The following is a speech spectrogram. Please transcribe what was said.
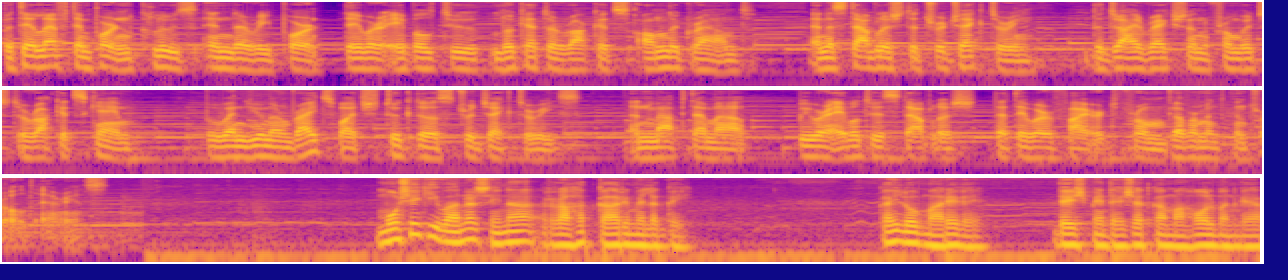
but they left important clues in their report. They were able to look at the rockets on the ground and establish the trajectory, the direction from which the rockets came. But when Human Rights Watch took those trajectories and mapped them out, we were able to establish that they were fired from government controlled areas. मोशे की वानर सेना राहत कार्य में लग गई कई लोग मारे गए देश में दहशत का माहौल बन गया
